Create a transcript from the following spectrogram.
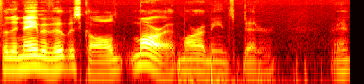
For the name of it was called Marah. Marah means bitter. Right?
